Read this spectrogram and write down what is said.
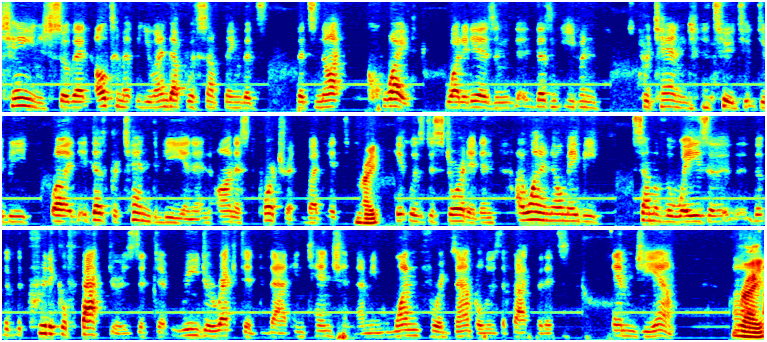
changed so that ultimately you end up with something that's that's not quite what it is and it doesn't even pretend to, to, to be well, it, it does pretend to be an, an honest portrait, but it right. it was distorted. And I want to know maybe some of the ways, uh, the, the, the, critical factors that, redirected that intention. I mean, one, for example, is the fact that it's MGM. Uh, right.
